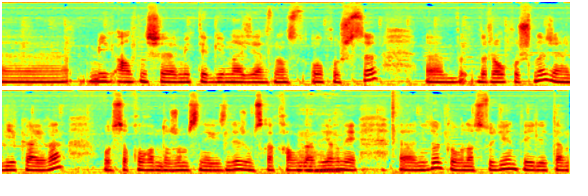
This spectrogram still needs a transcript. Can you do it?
алтыншы мектеп гимназиясының оқушысы бір оқушыны жаңағы екі айға осы қоғамдық жұмыс негізінде жұмысқа қабылдады яғни э, не только у нас студенты или там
